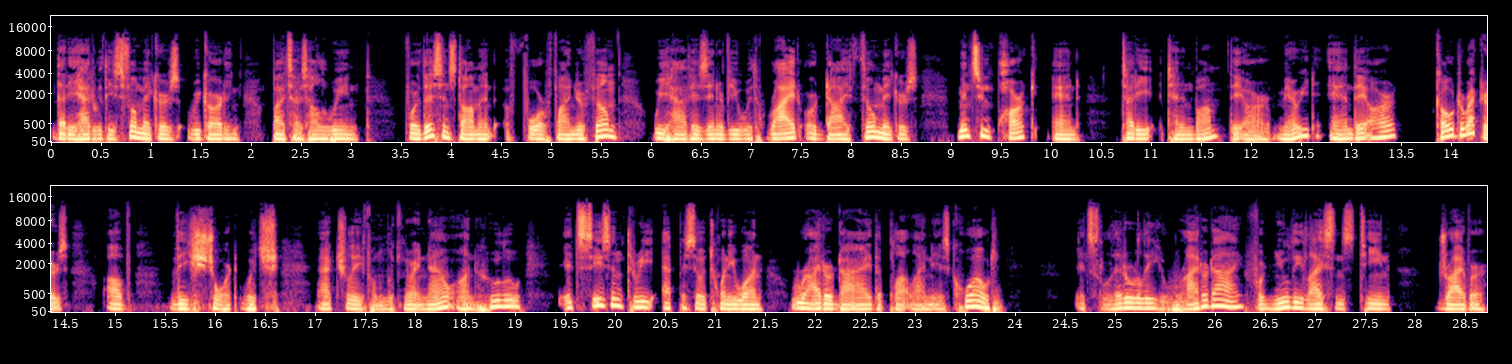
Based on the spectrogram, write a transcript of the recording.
that he had with these filmmakers regarding Bite Size Halloween. For this installment for Find Your Film, we have his interview with Ride or Die filmmakers Minsun Park and Teddy Tenenbaum. They are married and they are co-directors of the short, which Actually, if I'm looking right now on Hulu, it's season three, episode 21, Ride or Die. The plotline is quote, it's literally ride or die for newly licensed teen driver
